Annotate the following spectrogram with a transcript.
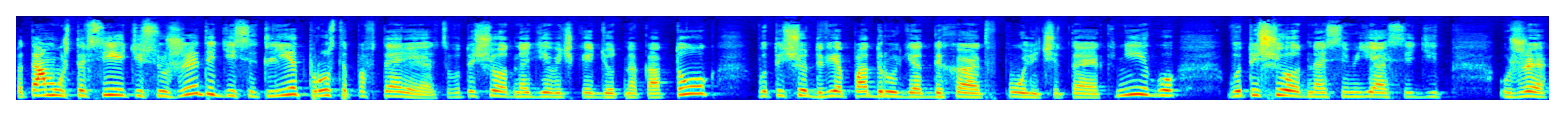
потому что все эти сюжеты 10 лет просто повторяются. Вот еще одна девочка идет на каток, вот еще две подруги отдыхают в поле, читая книгу, вот еще одна семья сидит уже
